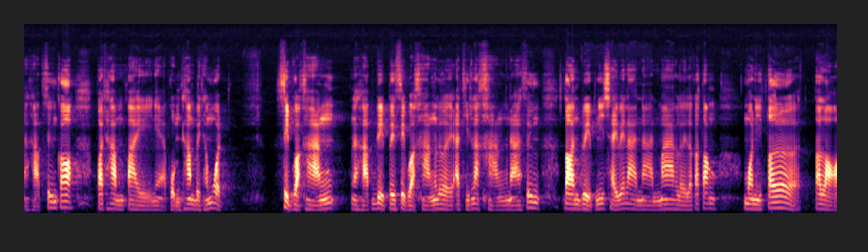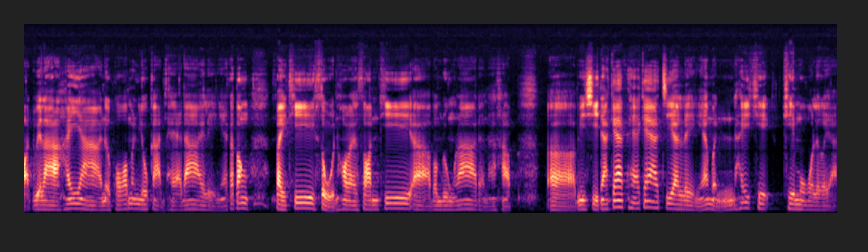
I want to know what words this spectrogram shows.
นะครับ ซึ่งก็พอทำไปเนี่ยผมทำไปทั้งหมด 10 กว่าครั้งนะครับดริปไป10 กว่าครั้งเลยอาทิตย์ละครั้งนะ ซึ่งตอนดริปนี่ใช้เวลานานมากเลย แล้วก็ต้อง มอนิเตอร์ตลอดเวลาให้ยาเนอะเพราะว่ามันมีโอกาสแพ้ได้อะไรเงี้ยก็ต้องไปที่ศูนย์ฮอริซอนที่บำรุงราษนะครับมีฉีดยาแก้แพ้แก้อาเจียนอะไรเงี้ยเหมือนให้เคเคโมเลยอะ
